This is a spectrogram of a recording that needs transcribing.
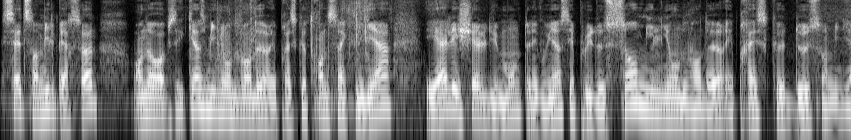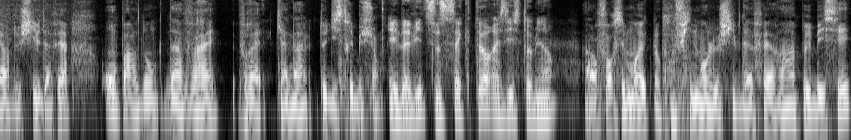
700 000 personnes. En Europe, c'est 15 millions de vendeurs et presque 35 milliards. Et à l'échelle du monde, tenez-vous bien, c'est plus de 100 millions de vendeurs et presque 200 milliards de chiffre d'affaires. On parle donc d'un vrai, vrai canal de distribution. Et David, ce secteur résiste bien? Alors forcément, avec le confinement, le chiffre d'affaires a un peu baissé,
